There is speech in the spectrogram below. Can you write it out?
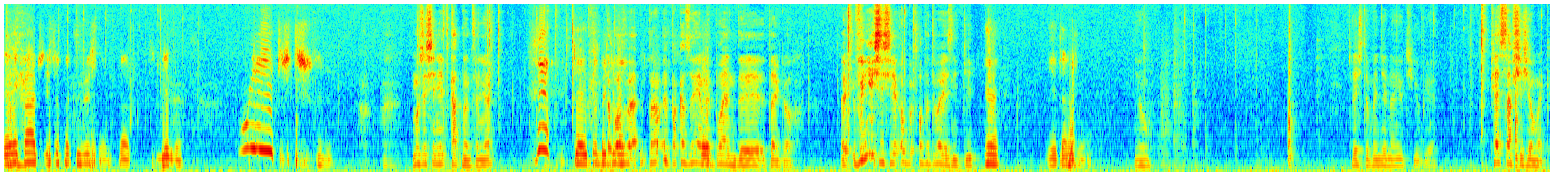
E, Ej, patrz, jestem parkurzystą, patrz. Biegnę. Ui, trz, trz. Może się nie tkatną, co nie? Czekaj, to To będzie... po, pro, e, pokazujemy błędy tego. E, Wynieśli się, ob, obydwoje znikli. Nie, nie tam są. Jo. Cześć, to będzie na YouTubie. Przedstaw się ziomek.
